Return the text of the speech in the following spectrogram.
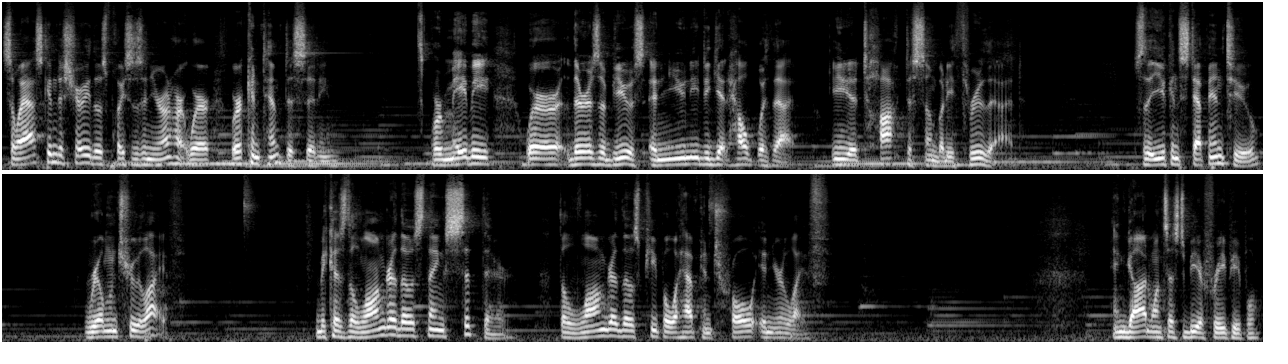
So ask Him to show you those places in your own heart where, where contempt is sitting or maybe where there is abuse and you need to get help with that. You need to talk to somebody through that so that you can step into real and true life. Because the longer those things sit there, the longer those people will have control in your life. And God wants us to be a free people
